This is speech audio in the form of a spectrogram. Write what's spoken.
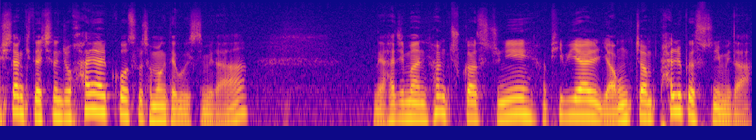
시장 기대치는 좀 하회할 것으로 전망되고 있습니다. 네, 하지만 현 주가 수준이 PBR 0.86배 수준입니다.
